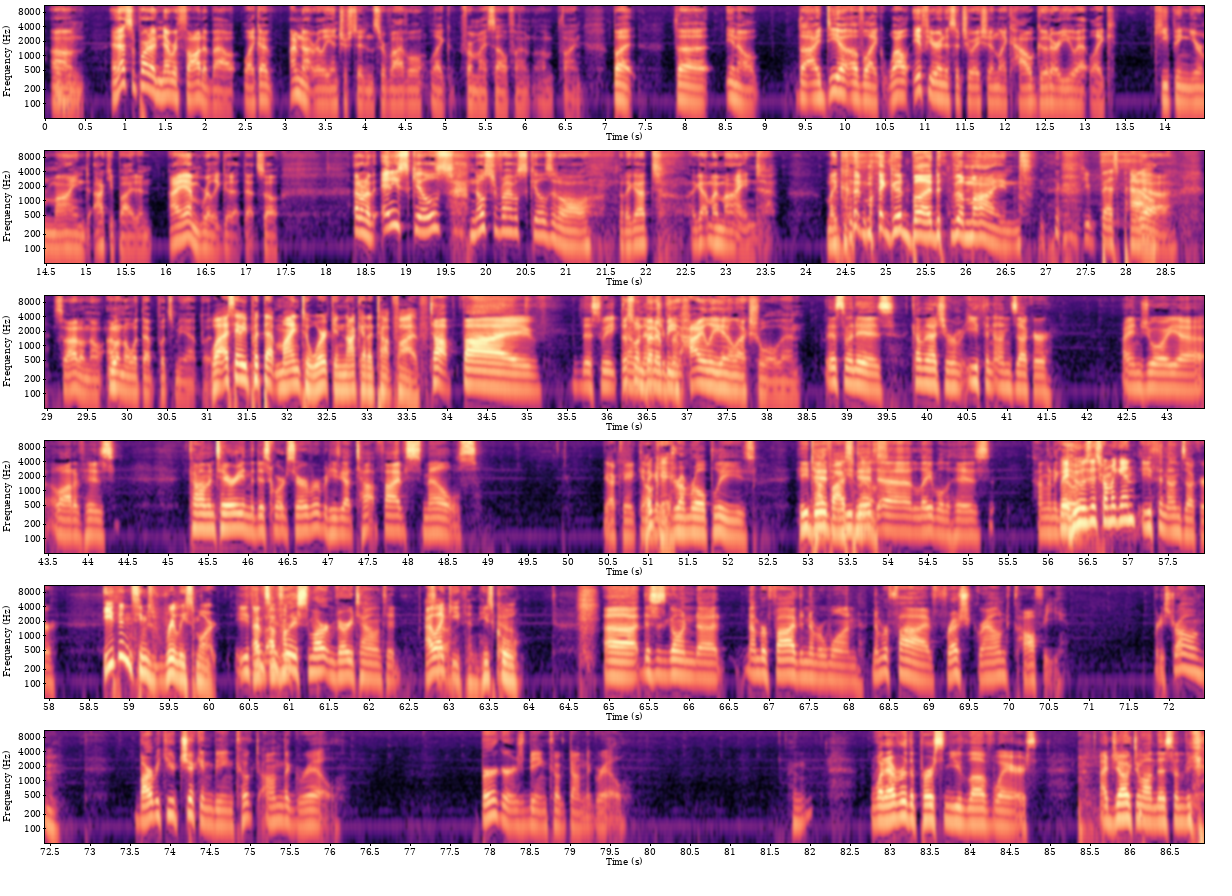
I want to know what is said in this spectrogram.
Um and that's the part I've never thought about. Like I I'm not really interested in survival like for myself. I'm I'm fine. But the, you know, the idea of like, well, if you're in a situation like how good are you at like keeping your mind occupied and I am really good at that. So I don't have any skills, no survival skills at all, but I got I got my mind. My good my good bud, the mind. your best pal. Yeah. So I don't know. I don't know what that puts me at, but Well, I say we put that mind to work and knock out a top five. Top five this week. this coming one at better you be from- highly intellectual then. This one is coming at you from Ethan Unzucker. I enjoy uh, a lot of his commentary in the Discord server, but he's got top five smells. Yeah, okay, can I get Okay. a drum roll, please? He Top did. five he smells. did uh, label his. I'm gonna Wait, go. who is this from again? Ethan Unzucker. Ethan seems really smart. Ethan I've- seems I've hung- really smart and very talented. I like So, Ethan. He's cool. Uh, this is going uh, number five to number one. Number five, fresh ground coffee. Pretty strong. Hmm. Barbecue chicken being cooked on the grill. Burgers being cooked on the grill. Whatever the person you love wears. I joked him on this one because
